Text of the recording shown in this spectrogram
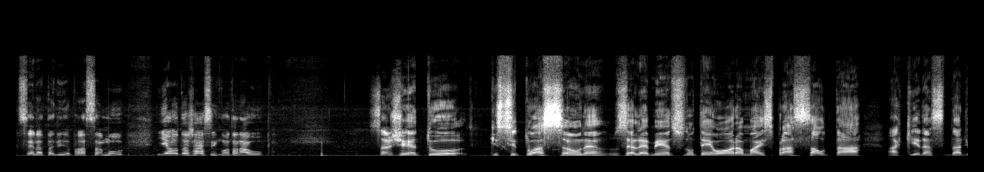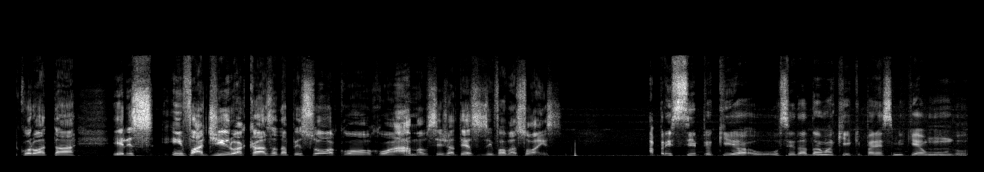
sendo atendida pela SAMU e a outra já se encontra na UPA. Sargento, que situação, né? Os elementos não têm hora mais para assaltar aqui na cidade de Coroatá. Eles invadiram a casa da pessoa com, com arma? Você já tem essas informações? A princípio aqui, ó, o cidadão aqui, que parece-me que é um do,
